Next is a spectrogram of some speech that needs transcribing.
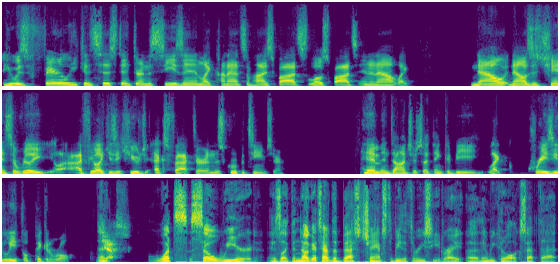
he was fairly consistent during the season. Like kind of had some high spots, low spots, in and out. Like now, now is his chance to really. I feel like he's a huge X factor in this group of teams here. Him and Doncic, I think, could be like crazy lethal pick and roll. And, yes what's so weird is like the Nuggets have the best chance to be the three seed, right? I think we could all accept that.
